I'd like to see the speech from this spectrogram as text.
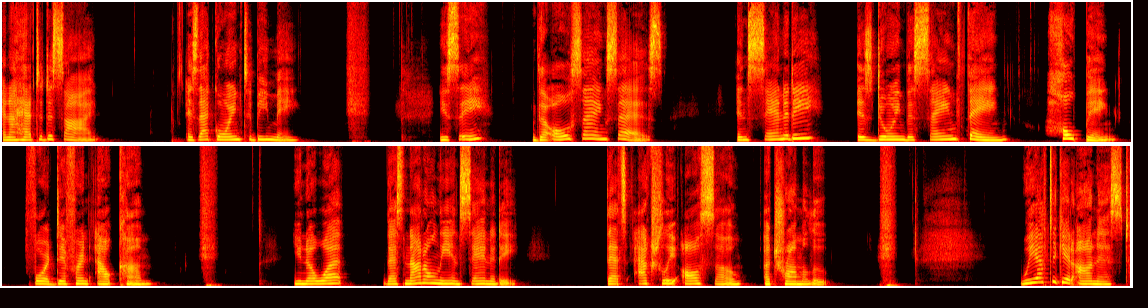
And I had to decide is that going to be me? You see, the old saying says, insanity is doing the same thing, hoping for a different outcome. You know what? That's not only insanity, that's actually also a trauma loop. we have to get honest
